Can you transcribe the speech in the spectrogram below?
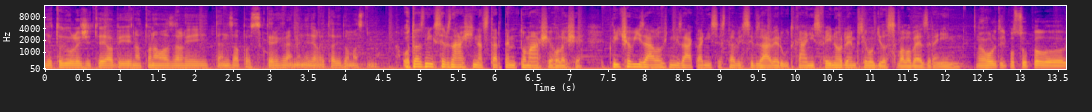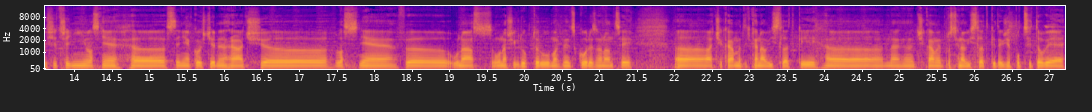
je to důležité, aby na to navázali ten zápas, který hrajeme neděle tady doma s nimi. Otazník se vznáší nad startem Tomáše Holeše. Klíčový záložník základní sestavy si v závěru utkání s Feynordem přivodil svalové zranění. No, Holi teď postoupil vyšetření vlastně uh, stejně jako ještě jeden hráč uh, vlastně v, u nás, u našich doktorů magnetickou rezonanci a čekáme teďka na výsledky, čekáme prostě na výsledky, takže pocitově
